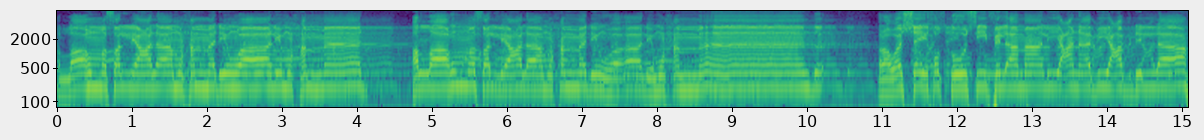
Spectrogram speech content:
اللهم صل على محمد وآل محمد. اللهم صل على محمد وآل محمد. روى الشيخ الطوسي في الأمالي عن أبي عبد الله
